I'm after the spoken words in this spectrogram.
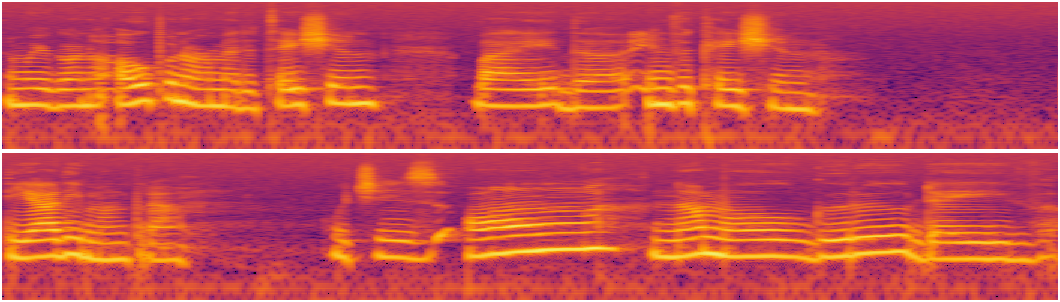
And we're going to open our meditation by the invocation, the Adi mantra, which is Om Namo Guru Dev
